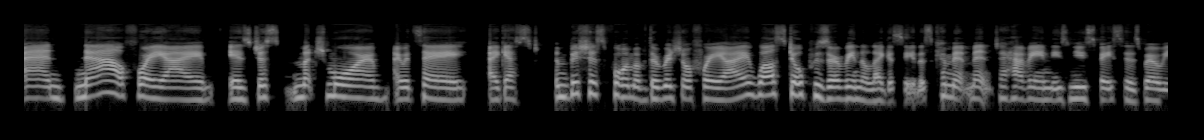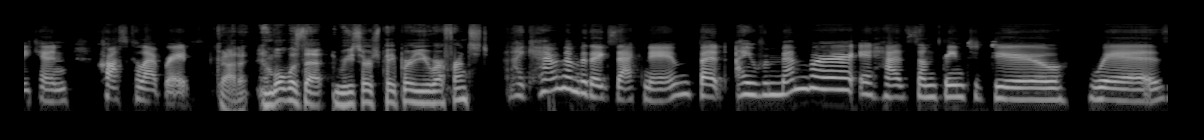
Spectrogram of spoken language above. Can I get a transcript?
And now 4AI is just much more, I would say, I guess, ambitious form of the original 4AI while still preserving the legacy, this commitment to having these new spaces where we can cross collaborate. Got it. And what was that research paper you referenced? I can't remember the exact name, but I remember it had something to do with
